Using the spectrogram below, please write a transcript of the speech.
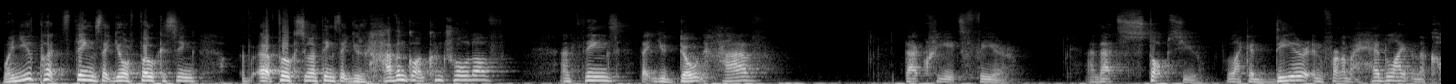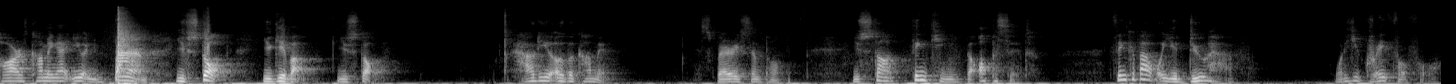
When you put things that you're focusing, uh, focusing on things that you haven't got control of, and things that you don't have, that creates fear, and that stops you like a deer in front of a headlight and the car is coming at you and bam, you've stopped. You give up. You stop. How do you overcome it? It's very simple. You start thinking the opposite. Think about what you do have. What are you grateful for?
